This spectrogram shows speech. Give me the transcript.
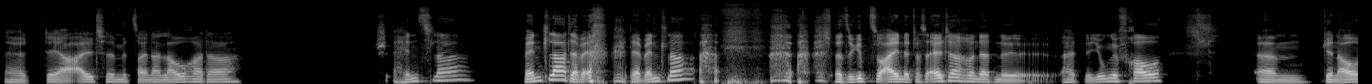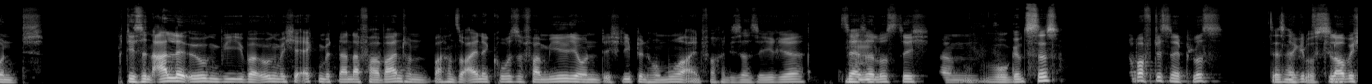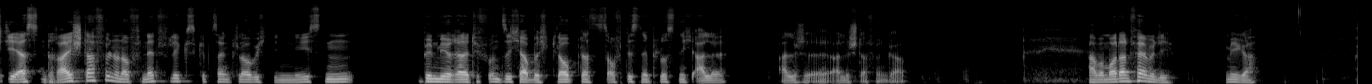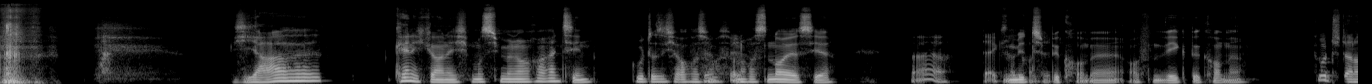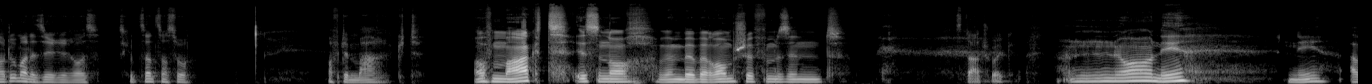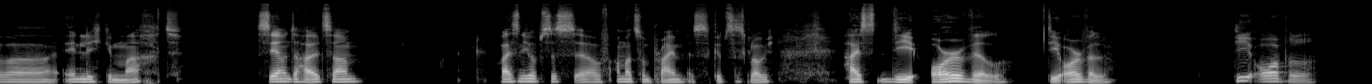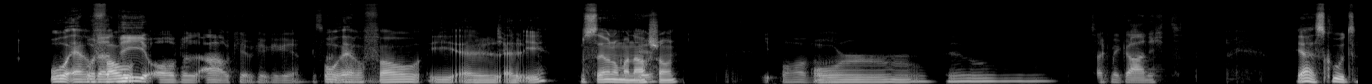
Äh, der Alte mit seiner Laura da. Hensler? Wendler? Der, der Wendler? also gibt es so einen etwas älteren, der hat eine, halt eine junge Frau. Ähm, genau, und die sind alle irgendwie über irgendwelche Ecken miteinander verwandt und machen so eine große Familie und ich liebe den Humor einfach in dieser Serie. Sehr, Mhm. sehr lustig. Ähm, Wo gibt's das? ich glaube auf Disney Plus. Disney Da gibt es, glaube ich, die ersten drei Staffeln und auf Netflix gibt es dann, glaube ich, die nächsten. Bin mir relativ unsicher, aber ich glaube, dass es auf Disney Plus nicht alle, alle, äh, alle Staffeln gab. Aber Modern Family. Mega. Ja, kenne ich gar nicht. Muss ich mir noch mal reinziehen. Gut, dass ich auch was, Okay, was- noch was Neues hier Ah mitbekomme, auf den Weg bekomme. Gut, dann hau du mal eine Serie raus. Was gibt's sonst noch so? Auf dem Markt. Auf dem Markt ist noch, wenn wir bei Raumschiffen sind, Star Trek. ja, nee, nee, aber ähnlich gemacht. Sehr unterhaltsam. Weiß nicht, ob es das äh, auf Amazon Prime ist, gibt es das, glaube ich. Heißt The Orville. The Orville. Die Orville. O-R-V. Oder The Orville. Ah, okay, okay, okay. O-R-V-I-L-L-E. Musst du selber nochmal Okay. nachschauen. Die Orville. Orville. Sagt mir gar nichts. Ja, ist gut.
